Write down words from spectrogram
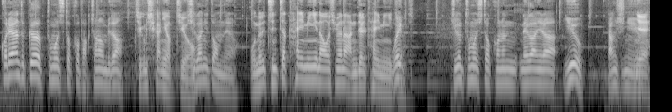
코리안 특급 투머치 토커 박찬호입니다. 지금 시간이 없지요. 시간이 또 없네요. 오늘은 진짜 타이밍이 나오시면 안 될 타이밍이죠. Wait. 지금 투머치 토커는 내가 아니라 you, 당신이에요. 예.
